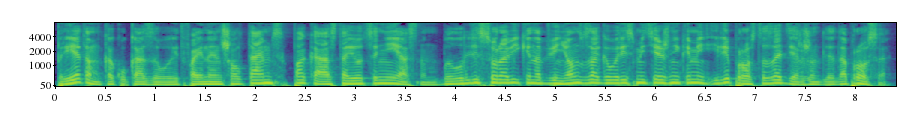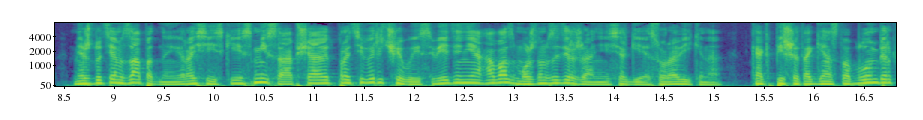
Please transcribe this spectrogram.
При этом, как указывает Financial Times, пока остается неясным, был ли Суровикин обвинен в заговоре с мятежниками или просто задержан для допроса. Между тем, западные и российские СМИ сообщают противоречивые сведения о возможном задержании Сергея Суровикина. Как пишет агентство Bloomberg,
